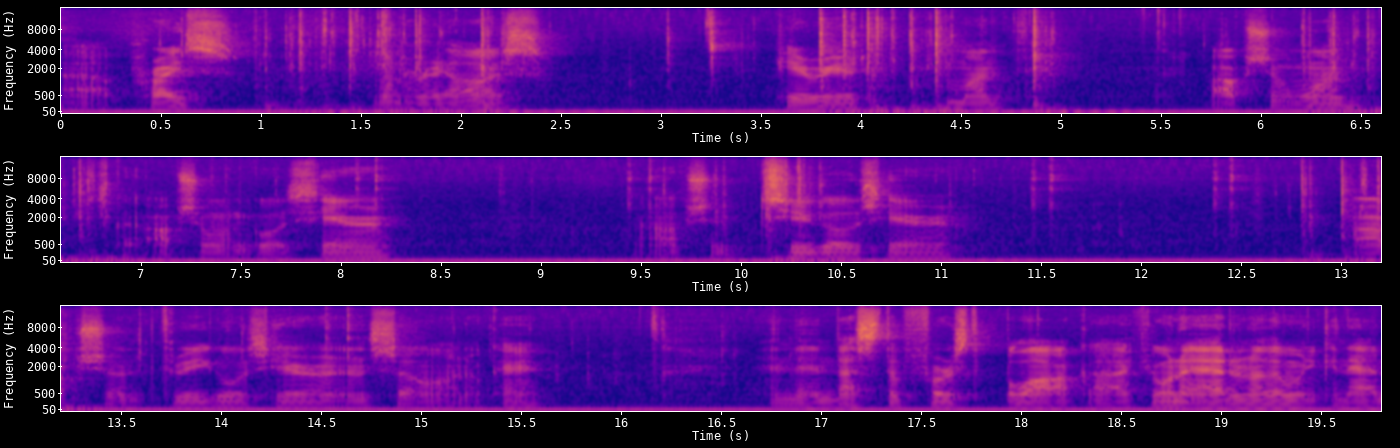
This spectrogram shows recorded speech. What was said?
uh, price $100 period month option one option one goes here option two goes here option three goes here and so on okay and then that's the first block. Uh, if you want to add another one you can add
